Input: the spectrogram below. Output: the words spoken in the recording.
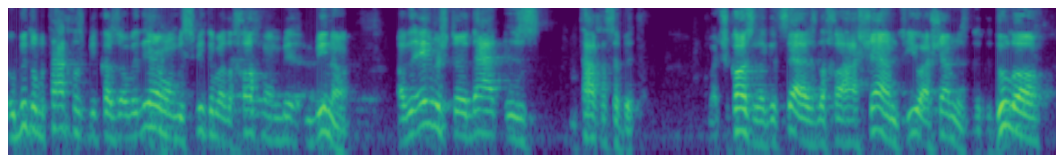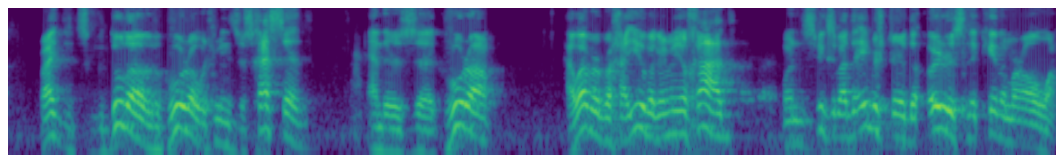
Because over there, when we speak about the Chachma and Bina of the Avishter, that is Tachas a bit. But because, like it says, the Hashem, to you, Hashem is the Gedula, right? It's Gedula of Gvura, which means there's Chesed and there's uh. However, when it speaks about the Abishter, the Oiris and the Kelim are all one.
